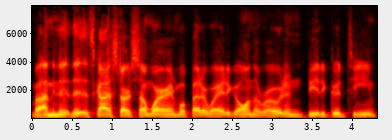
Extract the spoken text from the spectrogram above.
but I mean, it, it's got to start somewhere, and what better way to go on the road and beat a good team?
